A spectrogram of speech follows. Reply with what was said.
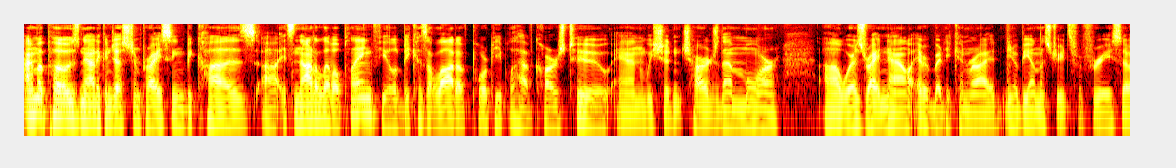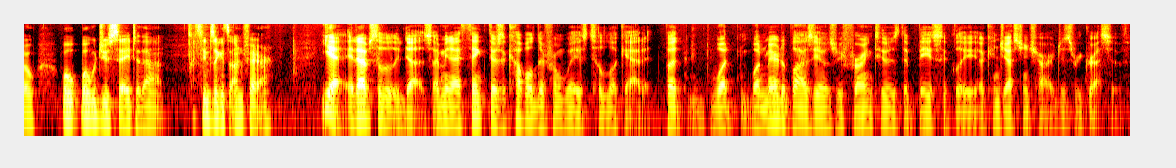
I'm opposed now to congestion pricing because uh, it's not a level playing field because a lot of poor people have cars too, and we shouldn't charge them more. Uh, whereas right now everybody can ride, you know, be on the streets for free. So, what, what would you say to that? It seems like it's unfair. Yeah, it absolutely does. I mean, I think there's a couple different ways to look at it. But what, what Mayor de Blasio is referring to is that basically a congestion charge is regressive,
